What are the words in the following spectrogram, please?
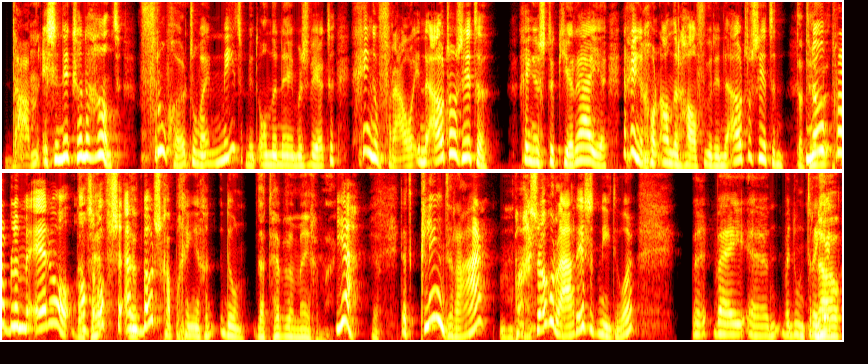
dan is er niks aan de hand. Vroeger, toen wij niet met ondernemers werkten, gingen vrouwen in de auto zitten. gingen een stukje rijden en gingen gewoon anderhalf uur in de auto zitten. Dat no problem at all. Alsof ze aan dat- boodschappen gingen ge- doen. Dat hebben we meegemaakt. Ja, Ja. dat klinkt raar, maar zo raar is het niet hoor. Wij, eh, we doen traject. Nou,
